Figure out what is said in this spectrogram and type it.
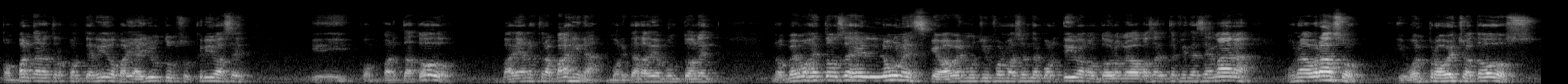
Comparta nuestros contenidos, vaya a YouTube, suscríbase y comparta todo. Vaya a nuestra página, bonitaradio.net. Nos vemos entonces el lunes, que va a haber mucha información deportiva con todo lo que va a pasar este fin de semana. Un abrazo y buen provecho a todos.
